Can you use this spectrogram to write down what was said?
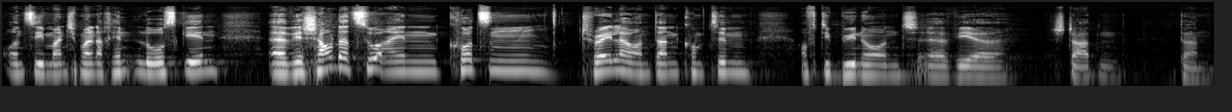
und sie manchmal nach hinten losgehen. Äh, wir schauen dazu einen kurzen Trailer und dann kommt Tim auf die Bühne und äh, wir starten dann.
